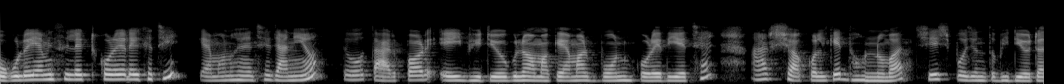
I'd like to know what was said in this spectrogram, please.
ওগুলোই আমি সিলেক্ট করে রেখেছি। কেমন হয়েছে জানিও? তো তারপর এই ভিডিওগুলো আমাকে আমার বোন করে দিয়েছে। আর সকলকে ধন্যবাদ শেষ পর্যন্ত ভিডিওটা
